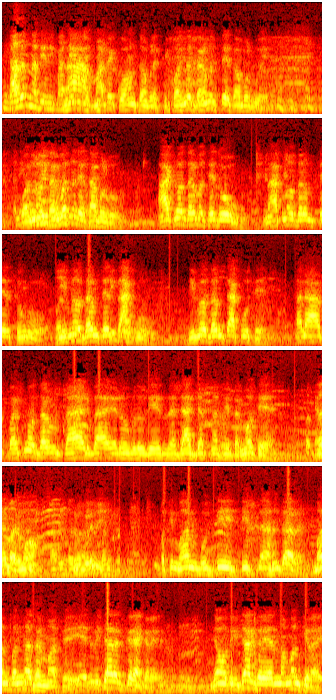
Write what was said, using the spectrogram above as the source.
સાધન નથી એની પાસે. માટે કોણ સાંભળે છે? કોણનો ધર્મ જ છે સાંભળવું એ કોણનો ધર્મ જ છે સાંભળવું. આંખનો ધર્મ છે જોવું. નાકનો ધર્મ છે સૂંઘવું. જીભનો ધર્મ છે ચાખવું. જીભનો ધર્મ ચાખવું છે. અને આ સ્પર્શનો ધર્મ સાઈડ બાય એનું બધું જે જાત જાતના જે ધર્મો છે એના ધર્મો પછી મન બુદ્ધિ ચિત્ત ને અહંકાર મન બંધના ધર્મ છે. એ વિચાર જ કર્યા કરે. જ્યાં સુધી વિચાર કરે એમના મન કહેવાય.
